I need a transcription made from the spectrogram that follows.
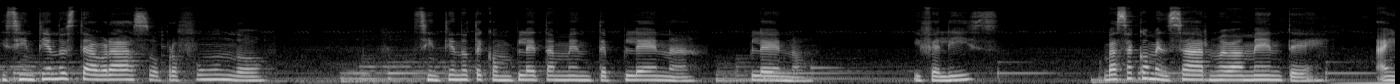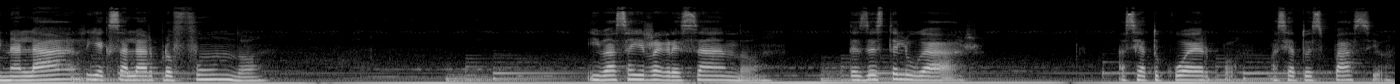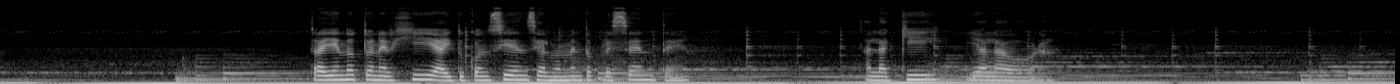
Y sintiendo este abrazo profundo, sintiéndote completamente plena, pleno y feliz, vas a comenzar nuevamente a inhalar y exhalar profundo. Y vas a ir regresando desde este lugar hacia tu cuerpo, hacia tu espacio, trayendo tu energía y tu conciencia al momento presente, al aquí y a la hora.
